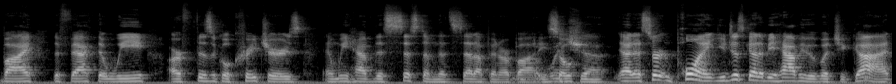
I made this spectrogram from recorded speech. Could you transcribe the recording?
by the fact that we are physical creatures and we have this system that's set up in our body. Which, so uh, at a certain point, you just got to be happy with what you got,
